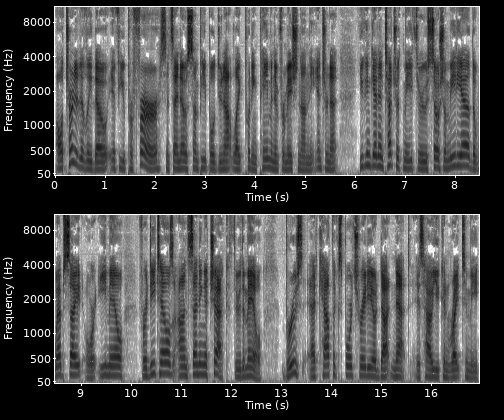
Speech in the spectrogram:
Alternatively, though, if you prefer, since I know some people do not like putting payment information on the internet, you can get in touch with me through social media, the website, or email for details on sending a check through the mail. Bruce at CatholicSportsRadio.net is how you can write to me.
